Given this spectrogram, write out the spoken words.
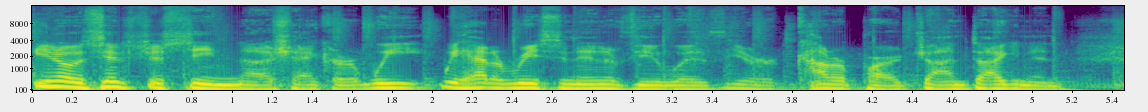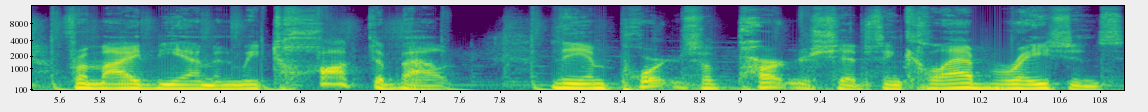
You know, it's interesting, uh, Shanker. We we had a recent interview with your counterpart, John Duigenan from IBM, and we talked about the importance of partnerships and collaborations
